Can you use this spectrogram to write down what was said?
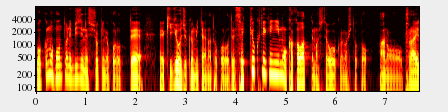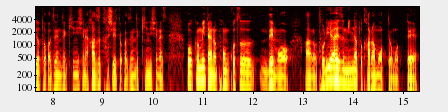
僕も本当にビジネス初期の頃って、え企業塾みたいなところで積極的にもう関わってまして多くの人と。あのプライドとか全然気にしない恥ずかしいとか全然気にしないです僕みたいなポンコツでもあのとりあえずみんなと絡もうって思って、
